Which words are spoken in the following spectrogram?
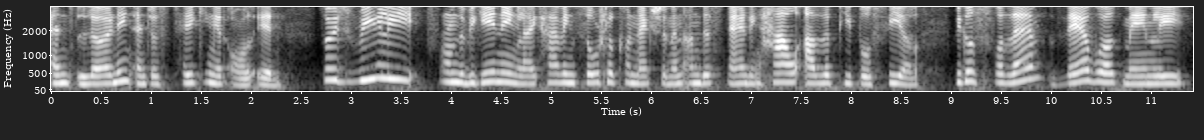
and learning and just taking it all in. So it's really from the beginning like having social connection and understanding how other people feel. Because for them, their world mainly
